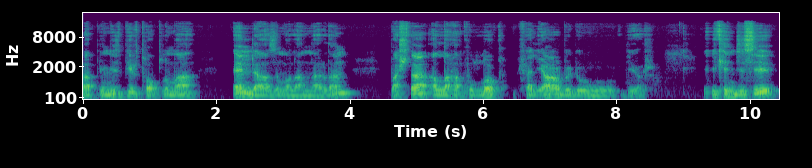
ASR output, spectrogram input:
Rabbimiz bir topluma en lazım olanlardan başta Allah'a kulluk felyabudu diyor. İkincisi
